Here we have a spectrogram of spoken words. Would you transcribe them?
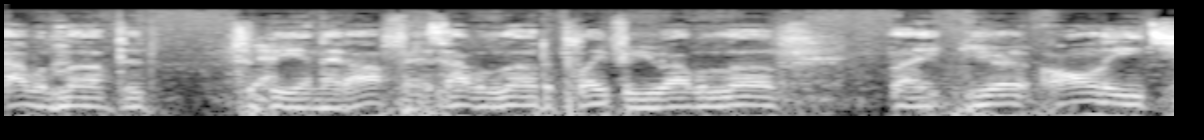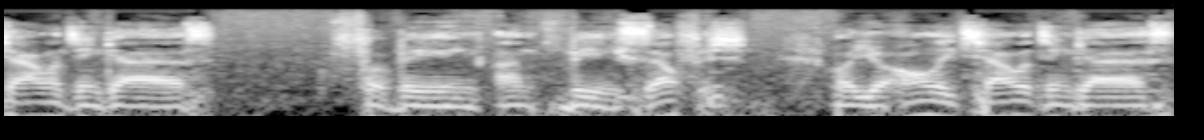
I would love to, to be in that offense. I would love to play for you. I would love, like, you're only challenging guys for being un, being selfish, or you're only challenging guys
